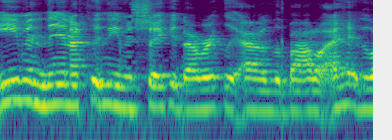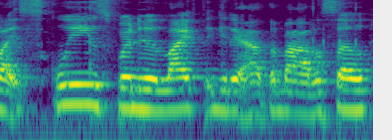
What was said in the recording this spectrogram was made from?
even then I couldn't even shake it directly out of the bottle. I had to like squeeze for dear life to get it out the bottle. So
